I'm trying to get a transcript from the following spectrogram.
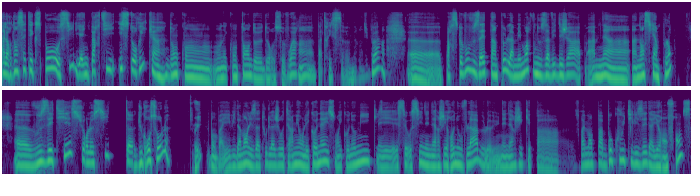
Alors dans cette expo aussi, il y a une partie historique, donc on, est content de, recevoir hein, Patrice Marin-Dubois, euh, parce que vous, vous êtes un peu la mémoire, vous nous avez déjà amené un, ancien plan. Euh, vous étiez sur le site du Gros Saule, oui. Bon, bah, évidemment, les atouts de la géothermie, on les connaît, ils sont économiques, mais c'est aussi une énergie renouvelable, une énergie qui n'est pas vraiment pas beaucoup utilisé d'ailleurs en France.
